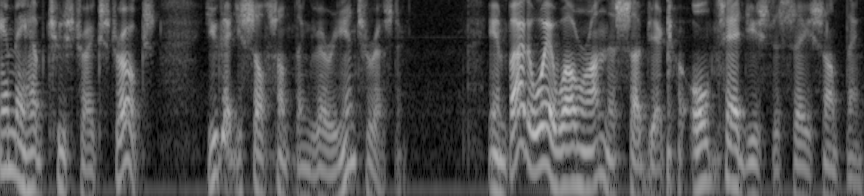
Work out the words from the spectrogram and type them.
And they have two strike strokes. You got yourself something very interesting. And by the way, while we're on this subject, old Ted used to say something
